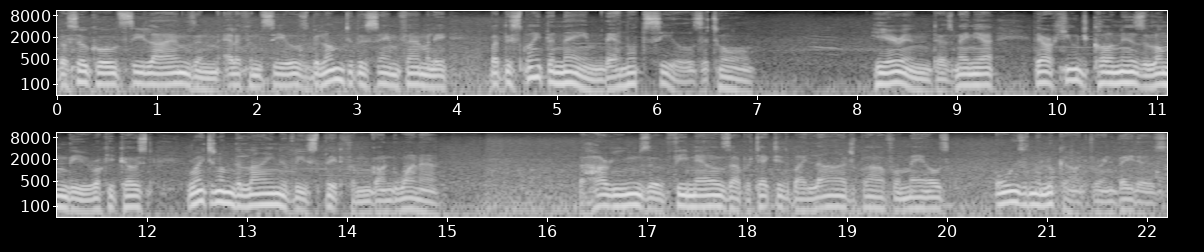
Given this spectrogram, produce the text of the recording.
The so-called sea lions and elephant seals belong to the same family, but despite the name, they are not seals at all. Here in Tasmania, there are huge colonies along the rocky coast, right along the line of the split from Gondwana. The harems of females are protected by large, powerful males, always on the lookout for invaders.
